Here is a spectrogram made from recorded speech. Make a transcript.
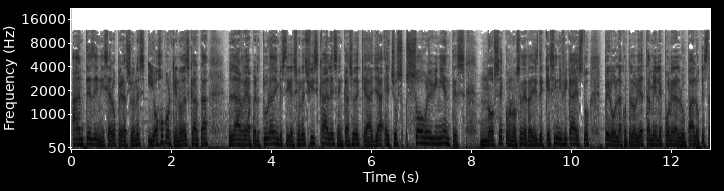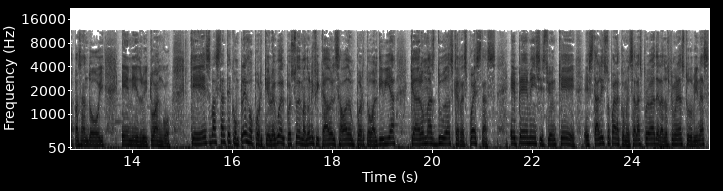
antes de iniciar operaciones y ojo porque no descarta la reapertura de investigaciones fiscales en caso de que haya hechos sobrevinientes. No se conocen detalles de qué significa esto, pero la Contraloría también le pone la lupa a lo que está pasando hoy en Hidroituango, que es bastante complejo porque luego del puesto de mando unificado el sábado en Puerto Valdivia quedaron más dudas que respuestas. EPM insistió en que está listo para comenzar las pruebas de las dos primeras turbinas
